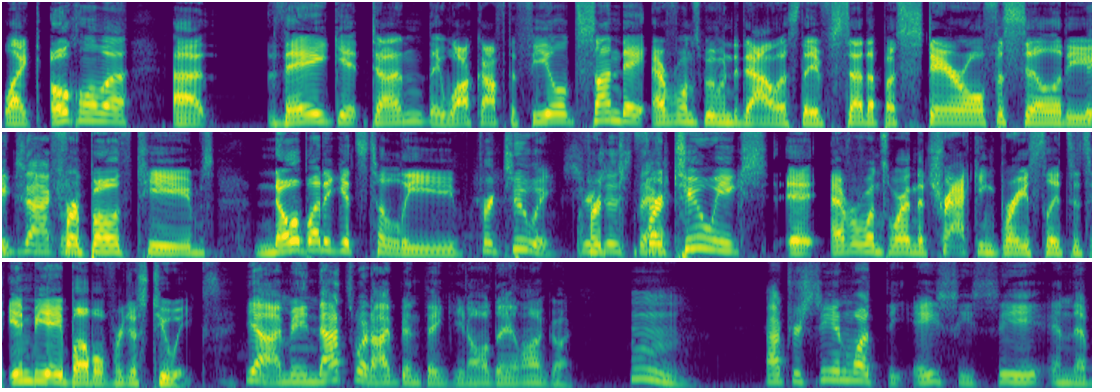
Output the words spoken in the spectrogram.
like Oklahoma, uh, they get done, they walk off the field. Sunday, everyone's moving to Dallas. They've set up a sterile facility Exactly. for both teams. Nobody gets to leave. For two weeks. For, for two weeks, it, everyone's wearing the tracking bracelets. It's NBA bubble for just two weeks. Yeah, I mean, that's what I've been thinking all day long, going, hmm. After seeing what the ACC and the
